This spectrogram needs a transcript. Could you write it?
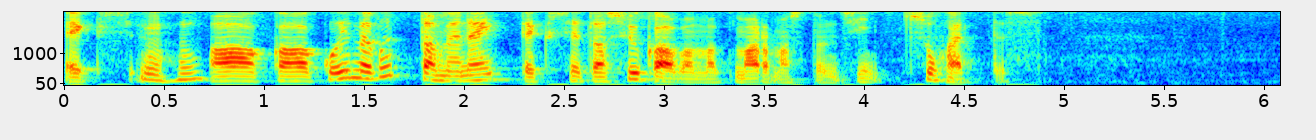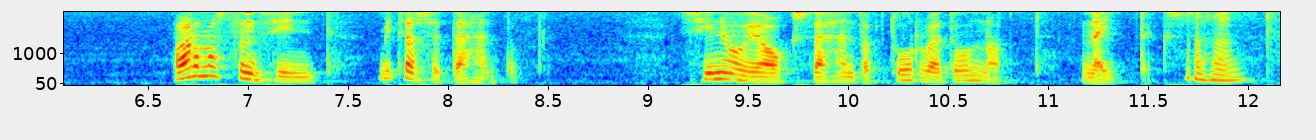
eks mm, -hmm. aga kui me võtame näiteks seda sügavamalt, ma armastan sind suhetes. ma armastan sind, mida see tähendab? sinu jaoks tähendab turvetunnet näiteks mm. -hmm.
